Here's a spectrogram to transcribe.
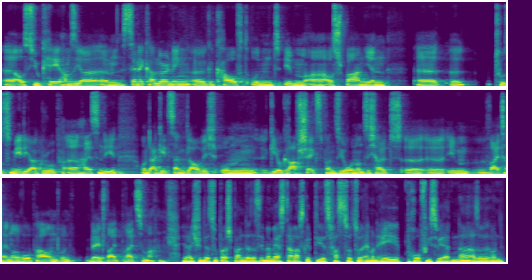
äh, aus UK haben sie ja ähm, Seneca Learning äh, gekauft und eben äh, aus Spanien äh, äh, TUS Media Group äh, heißen die. Und da geht es dann, glaube ich, um geografische Expansion und sich halt äh, äh, eben weiter in Europa und, und weltweit breit zu machen. Ja, ich finde das super spannend, dass es immer mehr Startups gibt, die jetzt fast so zu MA-Profis werden. Ne? Also und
